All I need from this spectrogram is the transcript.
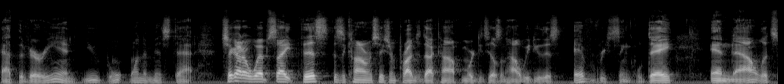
at the very end. You won't want to miss that. Check out our website. This is a conversationproject.com for more details on how we do this every single day. And now let's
